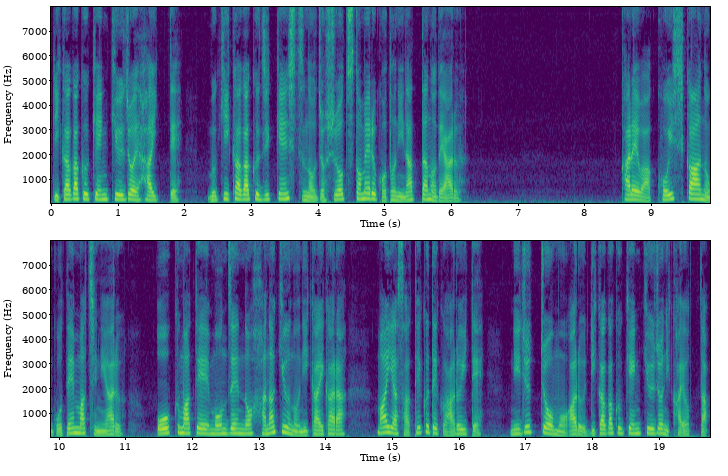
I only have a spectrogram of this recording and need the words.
理化学研究所へ入って無機化学実験室の助手を務めることになったのである。彼は小石川の御殿町にある大熊邸門前の花球の2階から毎朝テクテク歩いて20丁もある理化学研究所に通った。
